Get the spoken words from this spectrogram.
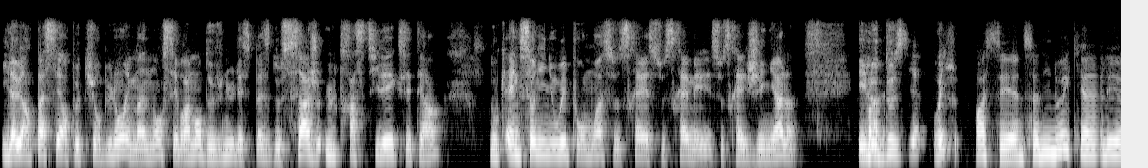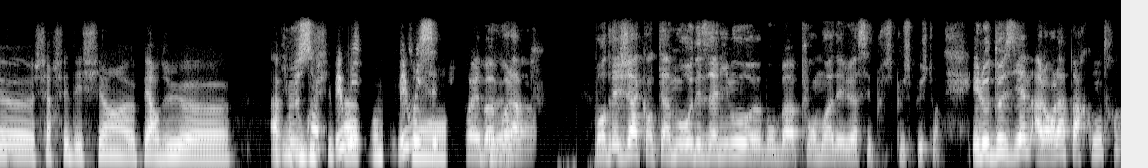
il a eu un passé un peu turbulent et maintenant, c'est vraiment devenu l'espèce de sage ultra stylé, etc. Donc, Enson Inoue, pour moi, ce serait, ce serait, mais ce serait génial. Et le deuxième. Oui? C'est Enson Inoue qui allait euh, chercher des chiens perdus il me semble. Mais oui, mais oui c'est. Ouais, bah voilà. Bon, déjà, quand tu es amoureux des animaux, euh, bon, bah, pour moi, déjà, c'est plus, plus, plus, toi. Et le deuxième, alors là, par contre,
